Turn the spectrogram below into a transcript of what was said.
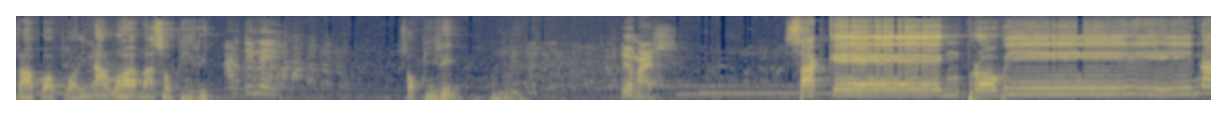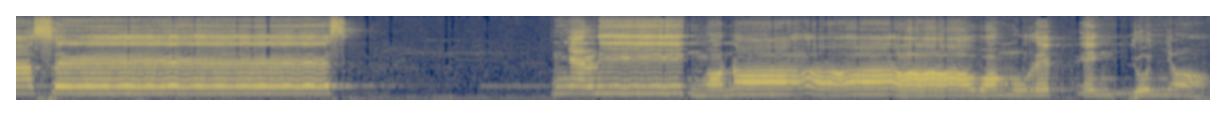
Ora apa-apa, inallah ma sobirin. Artine Sobirin. Ya, Mas. Saking Prowinasis ngeling ana wong urip ing donya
